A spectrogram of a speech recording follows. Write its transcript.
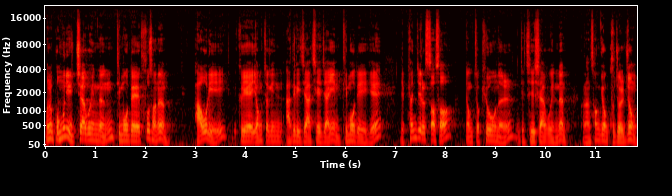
오늘 본문이 위치하고 있는 디모데 후서는 바울이 그의 영적인 아들이자 제자인 디모데에게 이제 편지를 써서 영적 교훈을 제시하고 있는 그런 성경 구절 중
